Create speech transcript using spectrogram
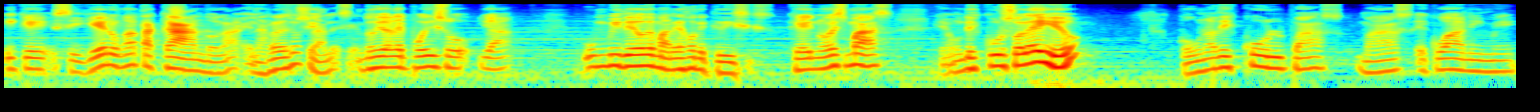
y que siguieron atacándola en las redes sociales, entonces ya después hizo ya un video de manejo de crisis, que no es más que un discurso leído con unas disculpas más ecuánime,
